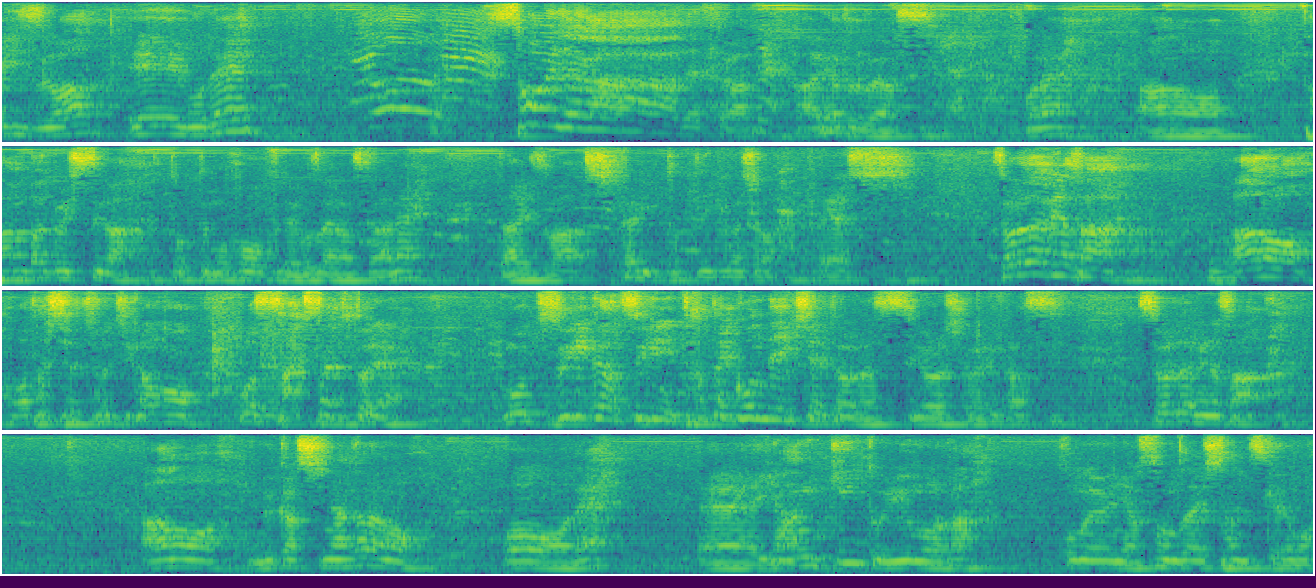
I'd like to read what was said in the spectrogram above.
皆さん大豆は英語でソイジャガーですか。らありがとうございます。これねあのタンパク質がとっても豊富でございますからね。大豆はしっかりとっていきましょう。よし。それでは皆さんあの私たちの時間ももうサクサクとねもう次から次に立て込んでいきたいと思います。よろしくお願いします。それでは皆さんあの昔ながらのおね、えー、ヤンキーというものがこの世には存在したんですけども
